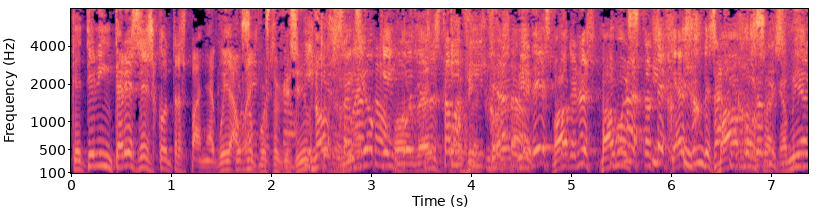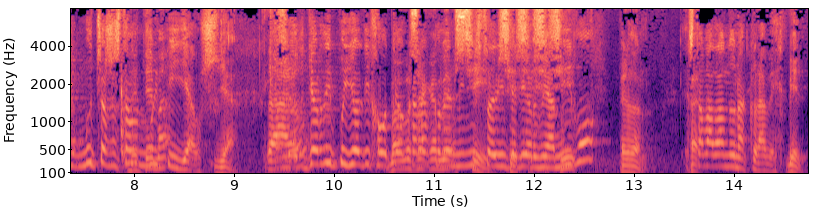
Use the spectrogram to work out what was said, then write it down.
que tienen intereses contra España. Cuidado, Por supuesto ¿eh? que sí. Y no sé yo supuesto. quién coño estaba delante de esto, que no es vamos- ninguna estrategia, es un desastre. Vamos a cambiar muchos estaban muy tema. pillados. Ya. Jordi Puyol dijo, tengo que a hablar con el ministro sí, del Interior, sí, mi sí. amigo, Perdón. estaba dando una clave. Bien.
